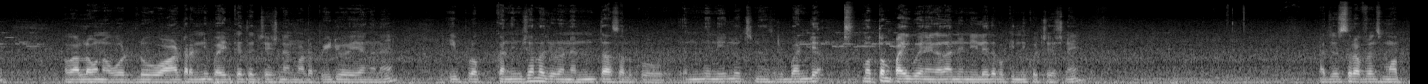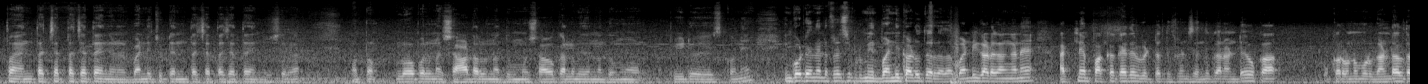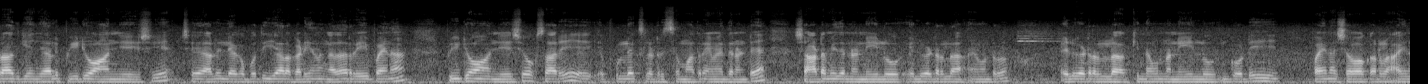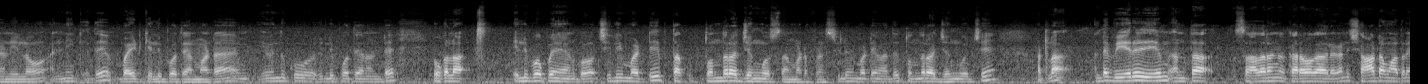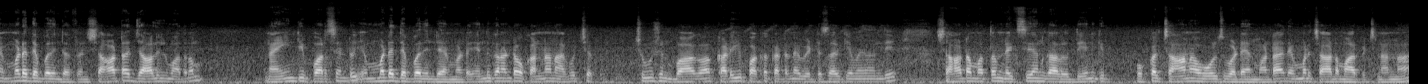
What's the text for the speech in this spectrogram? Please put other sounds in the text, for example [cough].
వాళ్ళ ఉన్న ఒడ్లు వాటర్ అన్నీ బయటకు అయితే వచ్చేసినాయి అనమాట పీటీఓ వేయగానే. ఇప్పుడు ఒక్క నిమిషంలో చూడండి ఎంత అసలు ఎన్ని నీళ్ళు వచ్చినాయి అసలు. బండి మొత్తం పైకి పోయినాయి కదా నేను నీళ్ళైతే కిందికి వచ్చేసినాయి. అది చూస్తారా ఫ్రెండ్స్ మొత్తం ఎంత చెత్త చెత్త అయింది చూడండి. బండి చుట్టూ ఎంత చెత్త చెత్త అయింది చూస్తారా. మొత్తం లోపల ఉన్న షాటలు ఉన్న దుమ్ము షావకర్ల మీద ఉన్న దుమ్ము వీడియో వేసుకొని. ఇంకోటి ఏంటంటే ఫ్రెండ్స్ ఇప్పుడు మీరు బండి కడుగుతారు కదా బండి కడగంగానే అట్నే పక్కకైతే పెట్టద్దు ఫ్రెండ్స్ ఎందుకనంటే ఒక ఒక రెండు మూడు గంటల తర్వాత ఏం చేయాలి? పీటీఓ ఆన్ చేసి చేయాలి. లేకపోతే ఇవాళ కడిగినాం కదా రేపైనా పీటీఓ ఆన్ చేసి ఒకసారి ఫుల్ ఎక్స్లెటర్ ఇస్తే మాత్రం ఏమైందంటే షాట మీద ఉన్న నీళ్ళు ఎలివేటర్ల ఏమంటారు? ఎలివేటర్ల కింద ఉన్న నీళ్ళు ఇంకోటి పైన షవాకర్లు అయిన నీళ్ళు అన్నీ అయితే బయటికి వెళ్ళిపోతాయి అనమాట ఎందుకు వెళ్ళిపోతాయనంటే ఒకలా వెళ్ళిపోయినాయి అనుకో చిలిని బట్టి తక్కువ తొందరగా జంగు వస్తుంది అనమాట ఫ్రెండ్స్ చిలిని బట్టి ఏమైతే తొందరగా జంగు వచ్చి అట్లా అంటే వేరే ఏం అంత సాధారణంగా కరవ కాదు కానీ షాట మాత్రం ఎమ్మటే దెబ్బతింటుంది ఫ్రెండ్స్ షాట జాలీలు మాత్రం నైంటీ పర్సెంట్ ఎమ్మటే దెబ్బతింటాయి అనమాట ఎందుకంటే ఒక అన్న నాకు చెప్ చూసిన బాగా కడిగి పక్క కట్టనే పెట్టేసరికి ఏమైంది షాట మొత్తం నెక్స్ట్ సీజన్ కాదు దేనికి ఒక్కలు చాలా హోల్స్ పడ్డాయి అనమాట అది ఎమ్మటి చాట మార్పించిన అన్న.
